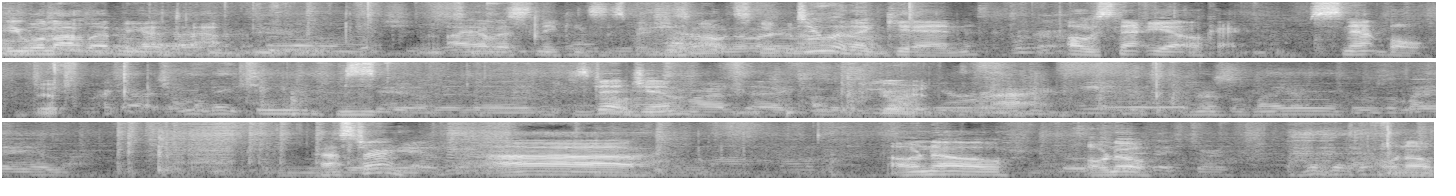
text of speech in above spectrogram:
he will not let me untap. I have a sneaking suspicion. not sticking Do it again. Oh, snap. Yeah, okay. Snap bolt. Yep. I'm an eighteen, He's dead, Jim. Go ahead. Alright. aggressive land. Pass turn. Ah. Oh no. Oh no. Oh no.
